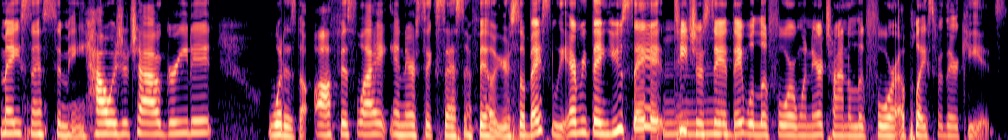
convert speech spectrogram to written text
Made sense to me. How was your child greeted? What is the office like and their success and failure? So basically, everything you said, mm-hmm. teachers said they will look for when they're trying to look for a place for their kids.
